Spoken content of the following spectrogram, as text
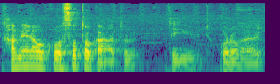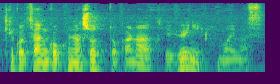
カメラをこう外から撮るっていうところが結構残酷なショットかなというふうに思います。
